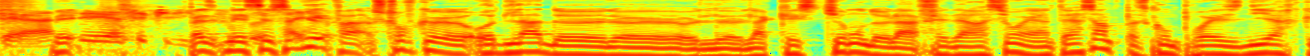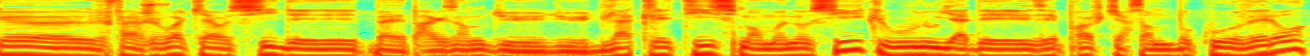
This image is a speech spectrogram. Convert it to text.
c'est assez, Mais- assez physique. Parce- mais ceci dit, enfin, je trouve que au-delà de le- le- la question de la fédération est intéressante parce qu'on pourrait se dire que, euh, enfin, je vois qu'il y a aussi des, ben, par exemple, du, du- de l'athlétisme en monocycle où il y a des épreuves qui ressemblent beaucoup au vélo.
